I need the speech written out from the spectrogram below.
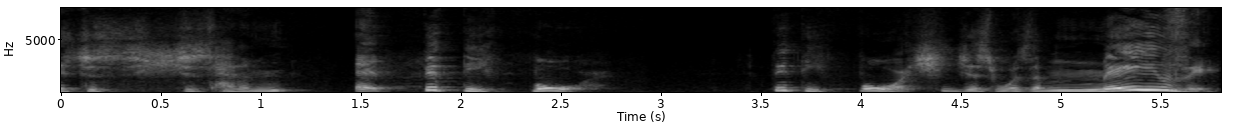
is just she just had a at 54. 54, she just was amazing.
